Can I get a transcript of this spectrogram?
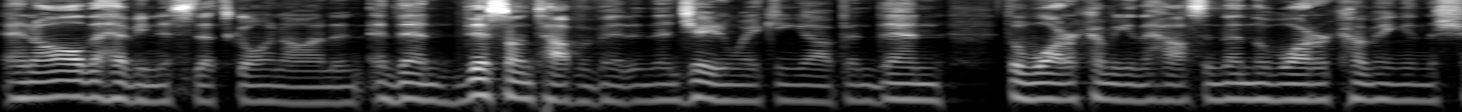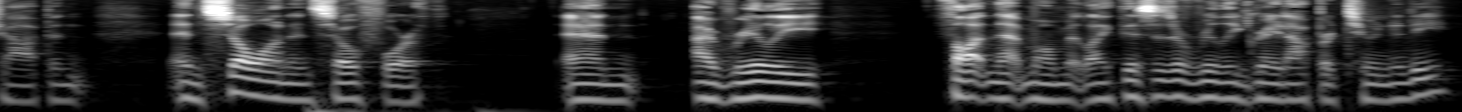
and all the heaviness that's going on and, and then this on top of it and then Jaden waking up and then the water coming in the house and then the water coming in the shop and and so on and so forth. And I really thought in that moment like this is a really great opportunity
